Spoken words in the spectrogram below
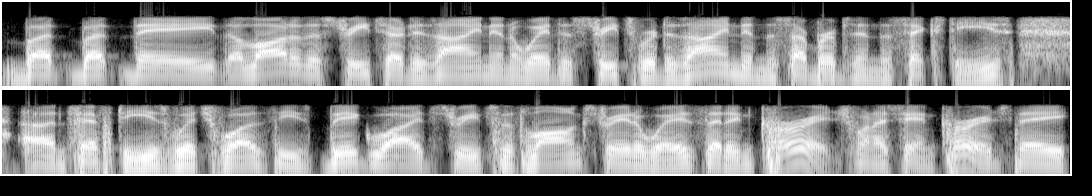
but but they a lot of the streets are designed in a way that streets were designed in the suburbs in the 60s uh, and 50s, which was these big wide wide streets with long straightaways that encourage, when I say encourage, they,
